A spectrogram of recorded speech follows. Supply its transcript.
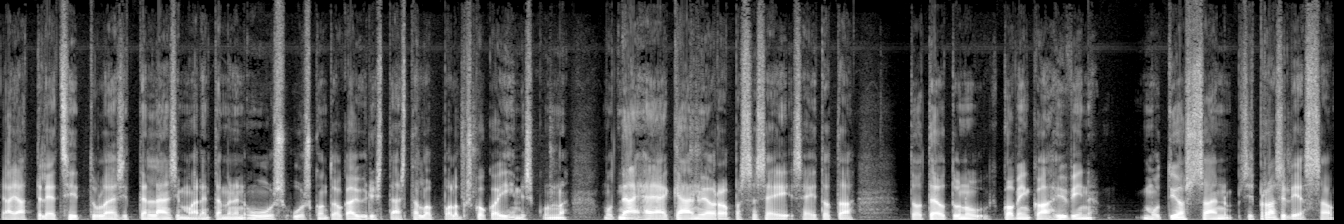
ja ajatteli, että siitä tulee sitten länsimaiden tämmöinen uusi uskonto, joka yhdistää sitä loppujen lopuksi koko ihmiskunnan. Mutta näinhän ei käynyt Euroopassa, se ei, se ei tota, toteutunut kovinkaan hyvin, mutta jossain, siis Brasiliassa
